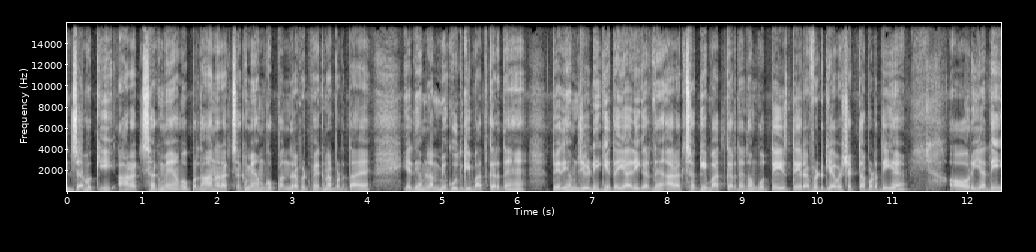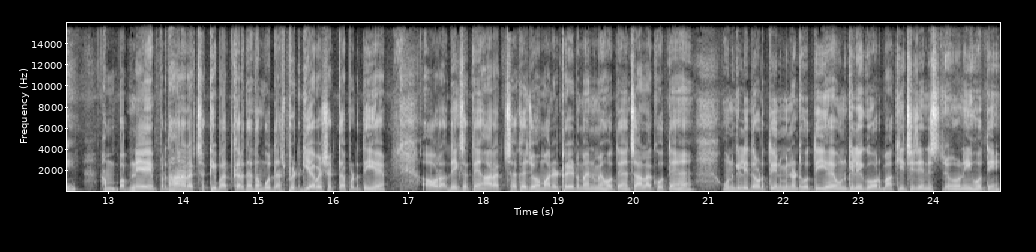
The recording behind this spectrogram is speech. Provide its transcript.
जबकि आरक्षक में, वो प्रधान आरक्षक में हमको पंद्रह फिट फेंकना पड़ता है। यदि हम लंबी कूद की बात करते हैं तो यदि हम जीडी की तैयारी करते हैं, आरक्षक की बात करते हैं तो हमको तेईस, तेरह फिट की आवश्यकता पड़ती है। और यदि हम अपने प्रधान आरक्षक की बात करते हैं तो हमको दस फिट की आवश्यकता पड़ती है। और देख सकते हैं, आरक्षक है जो हमारे ट्रेडमैन में होते हैं, चालक होते हैं, उनके लिए दौड़ तीन मिनट होती है, उनके लिए गौर बाकी चीज़ें नहीं होती,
